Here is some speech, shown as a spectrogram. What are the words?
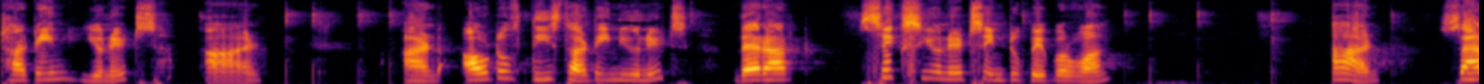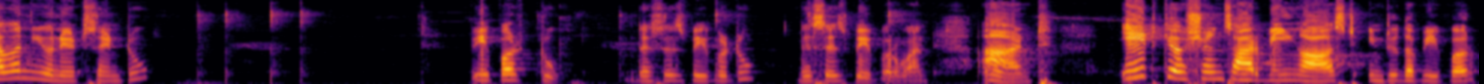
13 units and and out of these 13 units there are 6 units into paper 1 and 7 units into paper 2 this is paper 2 this is paper 1 and 8 questions are being asked into the paper.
